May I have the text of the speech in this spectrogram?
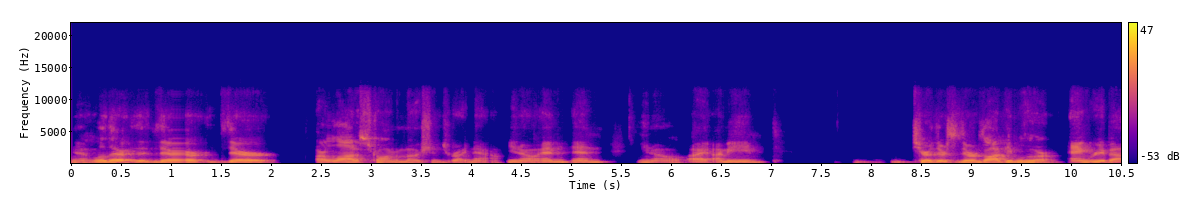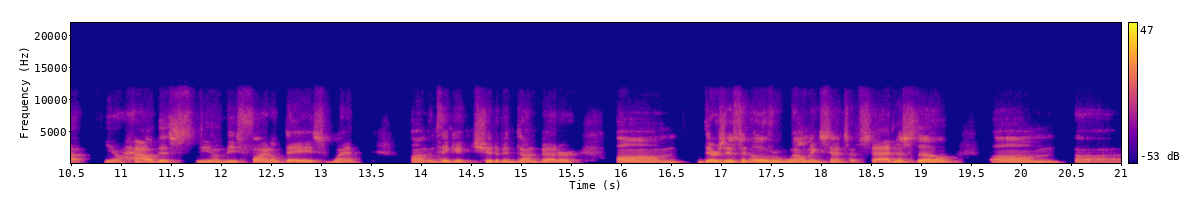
yeah well there there there are a lot of strong emotions right now you know and and you know i i mean sure there's there are a lot of people who are angry about you know how this you know these final days went um, and think it should have been done better. Um, there's just an overwhelming sense of sadness, though, um, uh,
